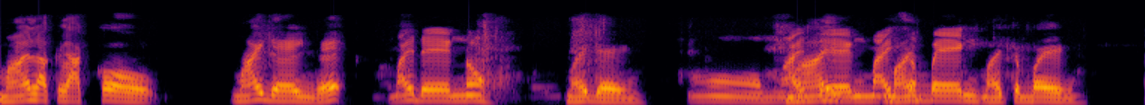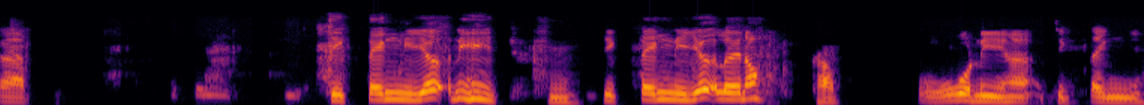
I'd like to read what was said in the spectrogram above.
ไม้หลักๆก็ไม้แดงแหละไม้แดงเนาะ ไม้แดงอ๋อไม้ไม้แดงไม้ไม้สะแบงไม้ตะแบงครับ จิกเต็งนี่เยอะนี่ อืม จิกเต็งนี่เยอะเลยเนาะครับ โอ้นี่ฮะ จิกเต็งนี่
